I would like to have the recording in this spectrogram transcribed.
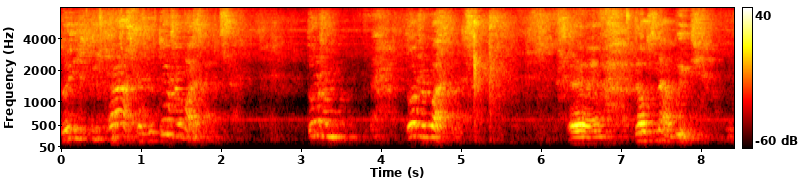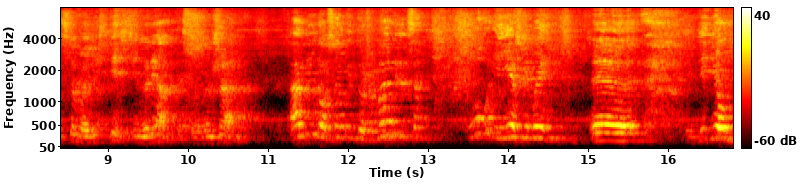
то и, и А – это тоже матрица. Тоже, тоже матрица. Э, должна быть, чтобы обеспечить инвариантность Лагранжана. А B должна быть тоже матрица. Ну, и если мы э, введем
